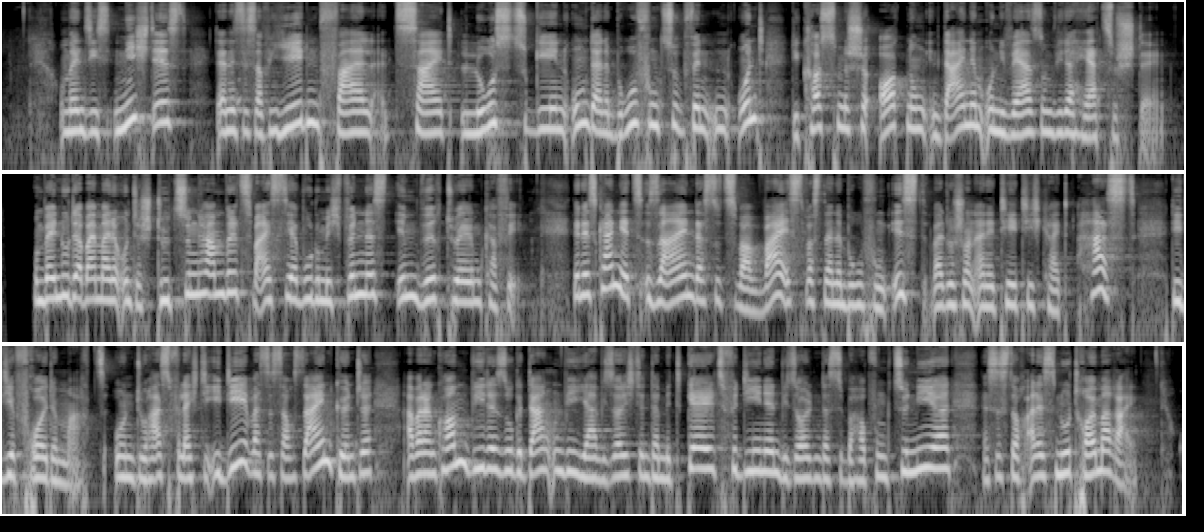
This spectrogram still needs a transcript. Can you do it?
Und wenn sie es nicht ist, dann ist es auf jeden Fall Zeit loszugehen, um deine Berufung zu finden und die kosmische Ordnung in deinem Universum wiederherzustellen. Und wenn du dabei meine Unterstützung haben willst, weißt du ja, wo du mich findest, im virtuellen Café. Denn es kann jetzt sein, dass du zwar weißt, was deine Berufung ist, weil du schon eine Tätigkeit hast, die dir Freude macht und du hast vielleicht die Idee, was es auch sein könnte, aber dann kommen wieder so Gedanken wie, ja, wie soll ich denn damit Geld verdienen? Wie soll denn das überhaupt funktionieren? Das ist doch alles nur Träumerei.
